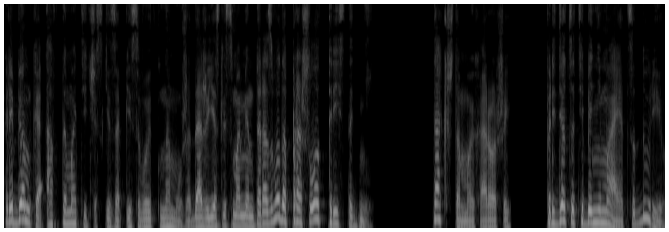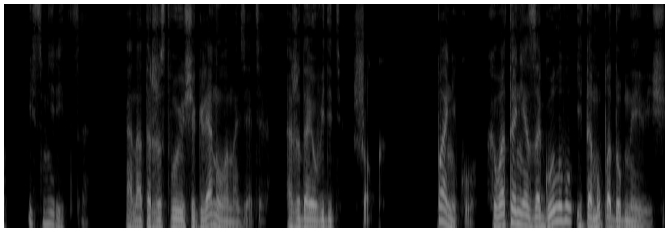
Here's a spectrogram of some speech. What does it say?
Ребенка автоматически записывают на мужа, даже если с момента развода прошло 300 дней. Так что, мой хороший, придется тебе не маяться дурью и смириться. Она торжествующе глянула на зятя, ожидая увидеть шок, панику, хватание за голову и тому подобные вещи.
